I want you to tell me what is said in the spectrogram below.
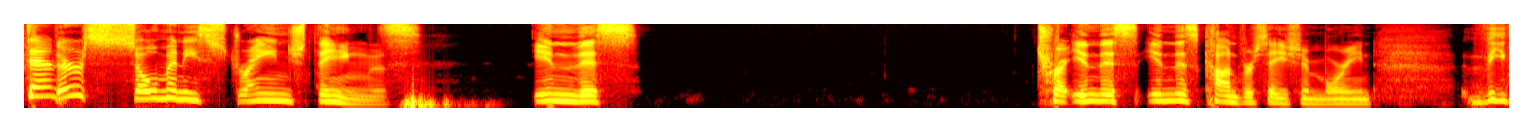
Dan, There's so many strange things in this tra- in this in this conversation, Maureen. The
